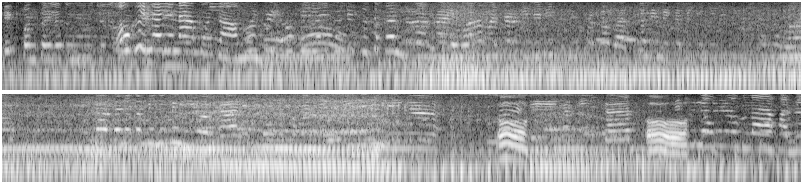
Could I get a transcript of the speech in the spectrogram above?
Kaya pantay lang yung. Okay na rin namon namon. Okay, okay po dito sa kanra kay wala sir ginidispute sa gawas. Kami may kami ginidispute sa gawas. Kaga na kami ni Mayor, alis mo na kami dinidili nga. Oo. Oo. Tugtog na kami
